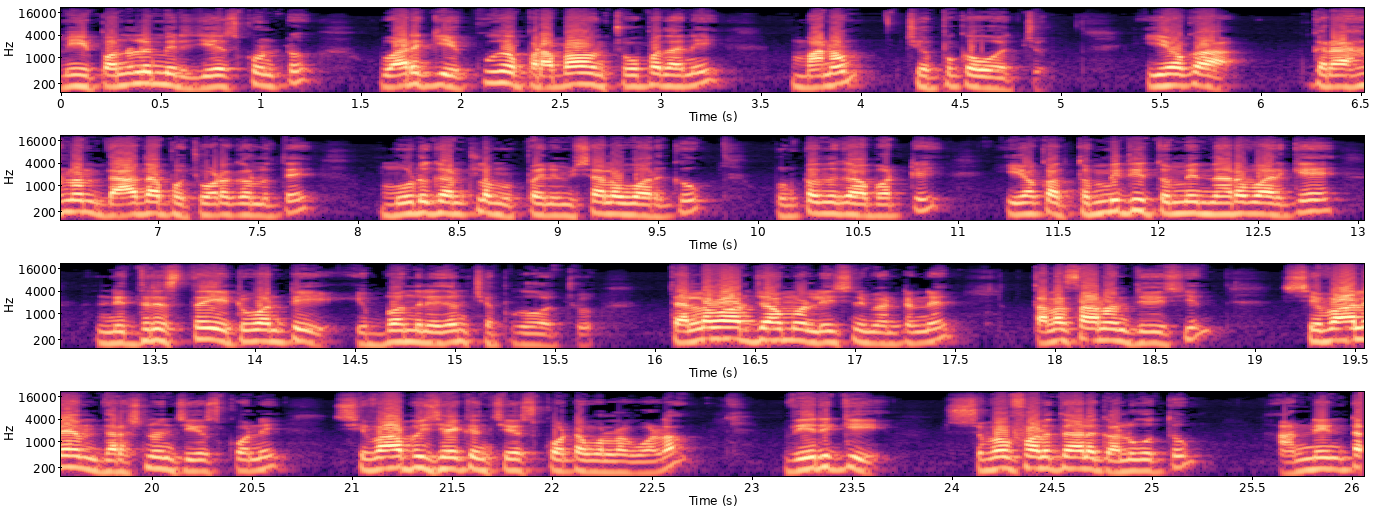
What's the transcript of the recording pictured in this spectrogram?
మీ పనులు మీరు చేసుకుంటూ వారికి ఎక్కువగా ప్రభావం చూపదని మనం చెప్పుకోవచ్చు. ఈ యొక్క గ్రహణం దాదాపు చూడగలిగితే మూడు గంటల ముప్పై నిమిషాల వరకు ఉంటుంది కాబట్టి ఈ యొక్క తొమ్మిది తొమ్మిదిన్నర వరకే నిద్రిస్తే ఎటువంటి ఇబ్బంది లేదని చెప్పుకోవచ్చు. తెల్లవారుజామున లేచిన వెంటనే తలస్నానం చేసి శివాలయం దర్శనం చేసుకొని శివాభిషేకం చేసుకోవటం వల్ల కూడా వీరికి శుభ ఫలితాలు కలుగుతూ అన్నింట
